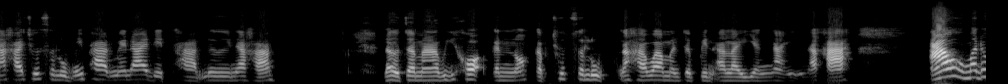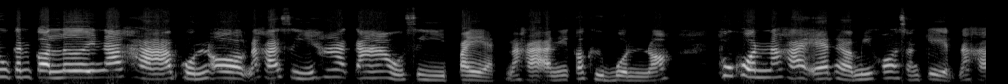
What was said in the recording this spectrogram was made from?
นะคะ ชุดสรุปนี่พลาดไม่ได้เด็ดขาดเลยนะคะ เราจะมาวิเคราะห์กันเนาะกับชุดสรุปนะคะ ว่ามันจะเป็นอะไรยังไงนะคะ เอามาดูกันก่อนเลยนะคะ ผลออกนะคะ 4 5 9 4 8 นะคะ อันนี้ก็คือบนเนาะ ทุกคนนะคะแอดมีข้อสังเกตนะคะ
